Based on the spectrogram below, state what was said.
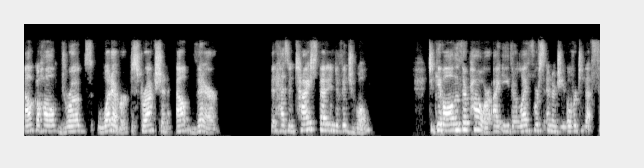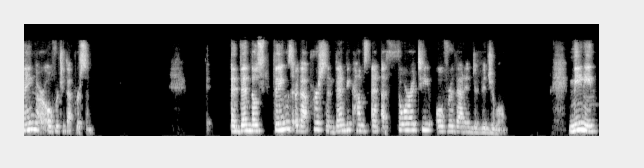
alcohol, drugs, whatever, distraction out there that has enticed that individual to give all of their power, i.e., their life force energy, over to that thing or over to that person. And then those things or that person then becomes an authority over that individual, meaning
